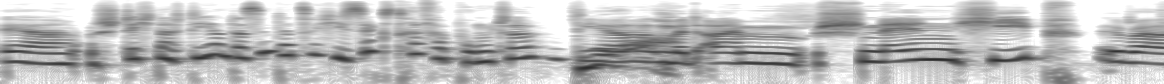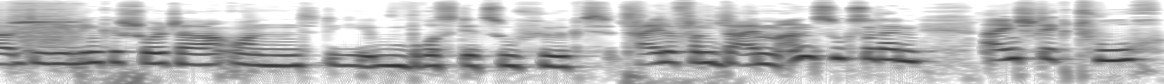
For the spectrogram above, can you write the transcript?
er sticht nach dir und das sind tatsächlich sechs Trefferpunkte, die er Boah. mit einem schnellen Hieb über die linke Schulter und die Brust dir zufügt. Teile von deinem Anzug, so dein Einstecktuch,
